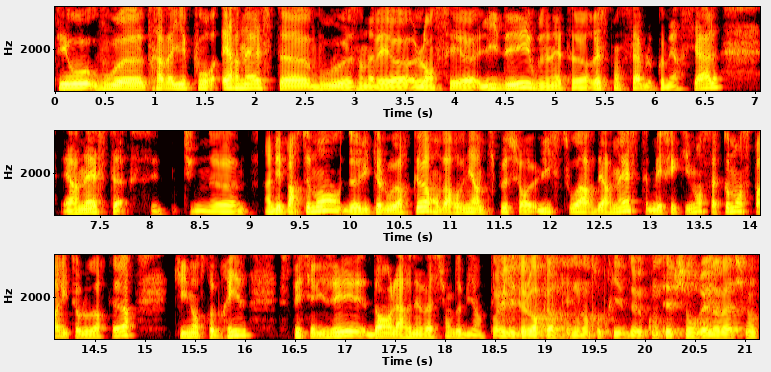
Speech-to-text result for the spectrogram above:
Théo, vous euh, travaillez pour Ernest, euh, vous euh, en avez euh, lancé euh, l'idée, vous en êtes euh, responsable commercial. Ernest, c'est une, euh, un département de Little Worker. On va revenir un petit peu sur l'histoire d'Ernest, mais effectivement, ça commence par Little Worker, qui est une entreprise spécialisée dans la rénovation de biens. Oui, Little Worker, c'est une entreprise de conception-rénovation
